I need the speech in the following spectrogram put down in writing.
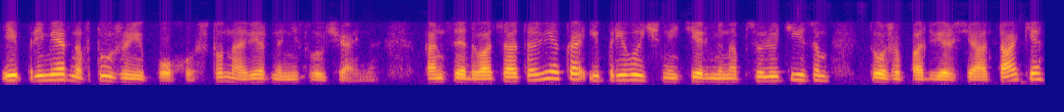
И примерно в ту же эпоху, что, наверное, не случайно. В конце XX века и привычный термин абсолютизм тоже подвергся атаке,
